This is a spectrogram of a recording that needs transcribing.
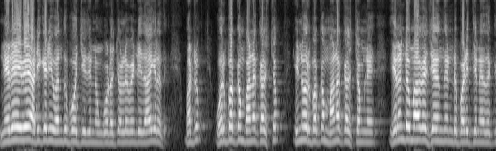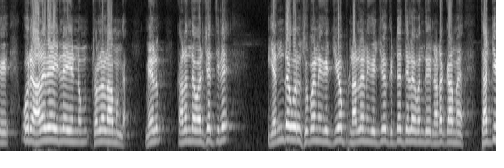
நிறையவே அடிக்கடி வந்து போச்சுதுன்னு கூட சொல்ல வேண்டியதாகிறது. மற்றும் ஒரு பக்கம் பண கஷ்டம் இன்னொரு பக்கம் மன கஷ்டம்னு இரண்டுமாக சேர்ந்துண்டு படித்தினதுக்கு ஒரு அளவே இல்லை என்னும் சொல்லலாமுங்க. மேலும் கடந்த வருஷத்திலே எந்த ஒரு சுப நிகழ்ச்சியோ நல்ல நிகழ்ச்சியோ கிட்டத்தில் வந்து நடக்காமல் தட்டி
